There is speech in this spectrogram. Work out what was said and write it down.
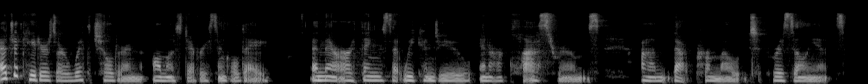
educators are with children almost every single day. And there are things that we can do in our classrooms um, that promote resilience.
